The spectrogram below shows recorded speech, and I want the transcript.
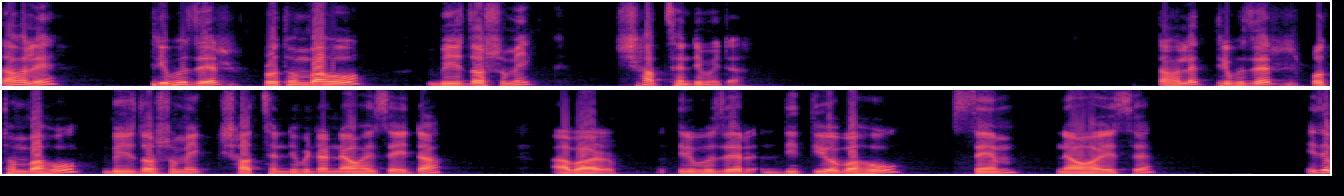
তাহলে ত্রিভুজের প্রথম বাহু বিশ দশমিক সাত সেন্টিমিটার। তাহলে ত্রিভুজের প্রথম বাহু বিশ দশমিক সাত সেন্টিমিটার নেওয়া হয়েছে এটা। আবার ত্রিভুজের দ্বিতীয় বাহু সেম নেওয়া হয়েছে। এই যে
